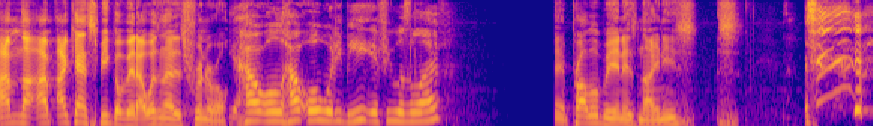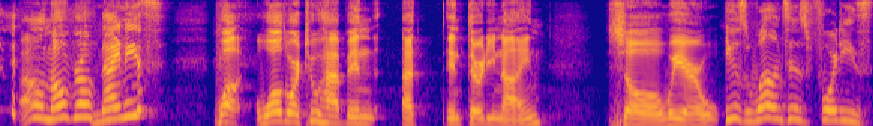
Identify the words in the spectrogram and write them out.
I'm not. I'm, I can't speak of it. I wasn't at his funeral. How old? How old would he be if he was alive? Eh, Probably in his 90s. I don't know, bro. Nineties. Well, World War II happened at in 39, so we are He was well into his forties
